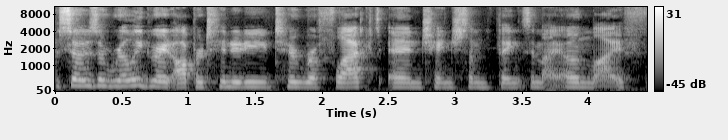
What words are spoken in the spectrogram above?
so it was a really great opportunity to reflect and change some things in my own life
